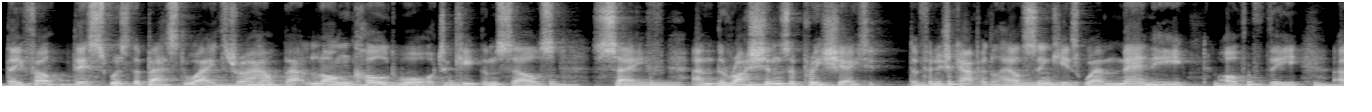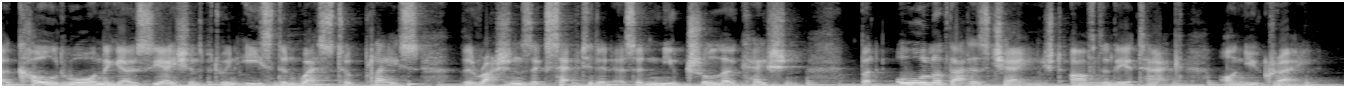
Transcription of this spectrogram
They felt this was the best way throughout that long Cold War to keep themselves safe. And the Russians appreciated the Finnish capital, Helsinki, is where many of the uh, Cold War negotiations between East and West took place. The Russians accepted it as a neutral location. But all of that has changed after the attack on Ukraine.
